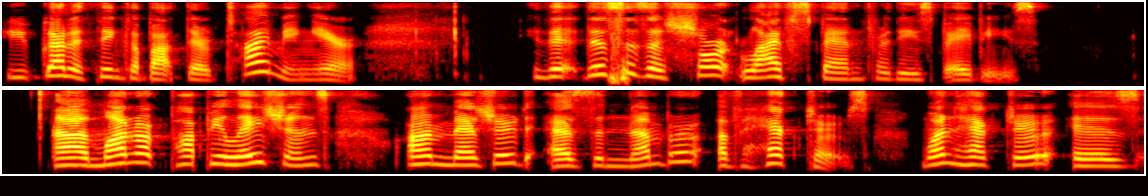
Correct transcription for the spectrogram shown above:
you've got to think about their timing here. This is a short lifespan for these babies. Uh, monarch populations are measured as the number of hectares. One hectare is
